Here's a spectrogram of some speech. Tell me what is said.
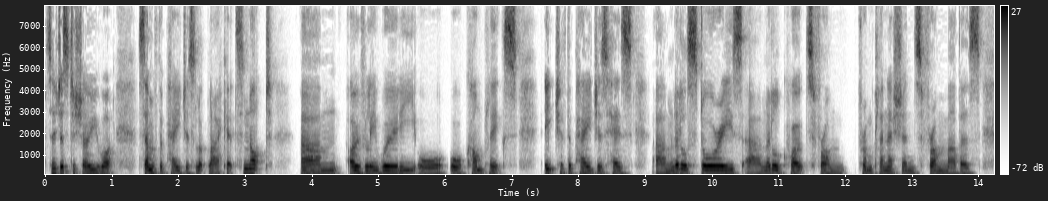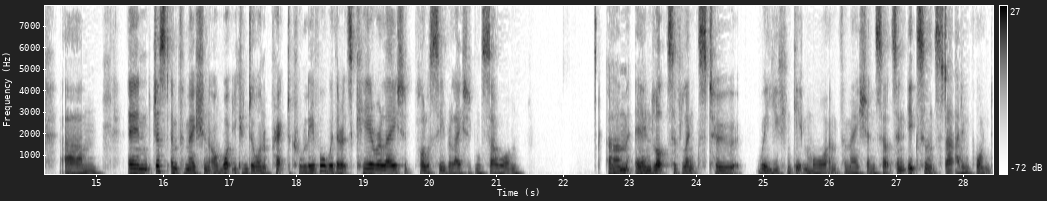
So just to show you what some of the pages look like, it's not um, overly wordy or or complex. Each of the pages has um, little stories, uh, little quotes from from clinicians, from mothers, um, and just information on what you can do on a practical level, whether it's care related, policy related, and so on. Um, and lots of links to where you can get more information. So it's an excellent starting point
